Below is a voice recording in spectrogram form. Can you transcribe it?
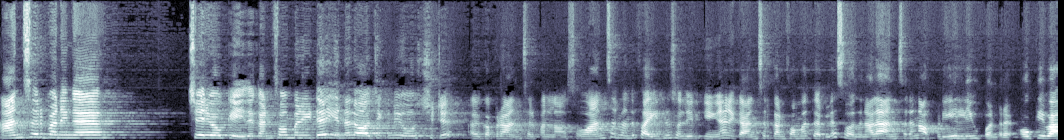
ஆன்சர் பண்ணுங்க. சரி ஓகே இதை கன்ஃபார்ம் பண்ணிட்டு என்ன லாஜிக்னு யோசிச்சுட்டு அதுக்கப்புறம் ஆன்சர் பண்ணலாம். ஸோ ஆன்சர் வந்து ஃபைவ்னு சொல்லியிருக்கீங்க. எனக்கு ஆன்சர் கன்ஃபார்மாக தெரில ஸோ அதனால ஆன்சரை நான் அப்படியே லீவ் பண்ணுறேன் ஓகேவா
